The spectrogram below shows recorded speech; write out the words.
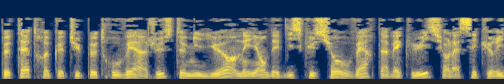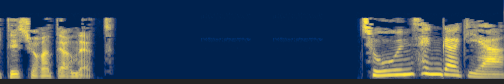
Peut-être que tu peux trouver un juste milieu en ayant des discussions ouvertes avec lui sur la sécurité sur Internet. 좋은 생각이야.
